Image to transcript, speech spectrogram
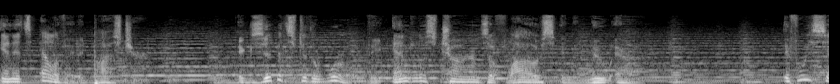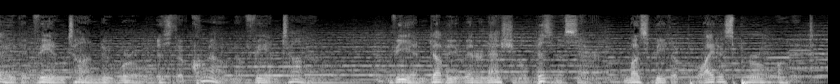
in its elevated posture exhibits to the world the endless charms of Laos in the new era. If we say that Vientiane New World is the crown of Vientiane, VNW International Business Center must be the brightest pearl on it.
